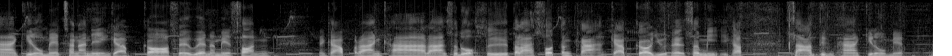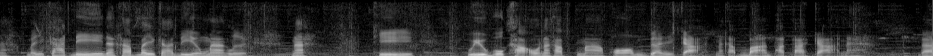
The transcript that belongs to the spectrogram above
5 กิโลเมตรเท่านั้นเองครับ ก็เซเว่นอเมซอนนะครับร้านค้าร้านสะดวกซื้อตลาดสดต่างๆครับก็อยู่ในรัศมีครับ 3-5 กิโลเมตรนะบรรยากาศดีนะครับ บรรยากาศดีมากๆเลยนะที่วิวภูเขานะครับ มาพร้อมบรรยากาศนะครับบ้านพักตากาศนะได้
